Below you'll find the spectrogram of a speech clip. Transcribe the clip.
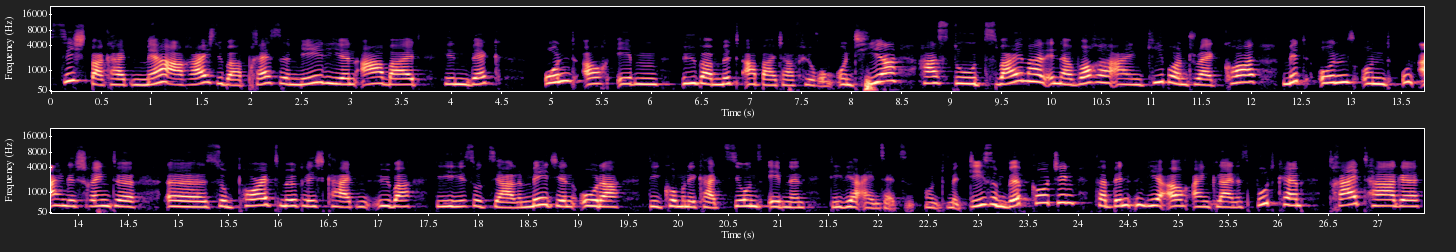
Sichtbarkeiten mehr erreichst über Presse, Medien, Arbeit hinweg und auch eben über Mitarbeiterführung. Und hier hast du zweimal in der Woche einen Keep-on-Track-Call mit uns und uneingeschränkte äh, Support-Möglichkeiten über die sozialen Medien oder die Kommunikationsebenen, die wir einsetzen. Und mit diesem VIP-Coaching verbinden wir auch ein kleines Bootcamp, drei Tage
